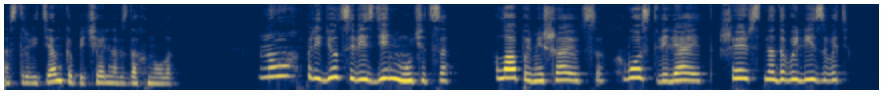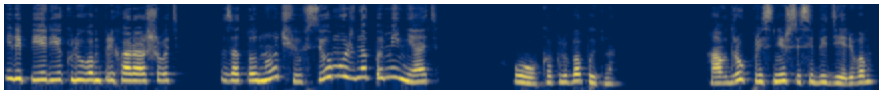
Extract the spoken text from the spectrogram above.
Островитянка печально вздохнула. «Ну, придется весь день мучиться. Лапы мешаются, хвост виляет, шерсть надо вылизывать или перья клювом прихорашивать. Зато ночью все можно поменять». «О, как любопытно!» «А вдруг приснишься себе деревом?»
